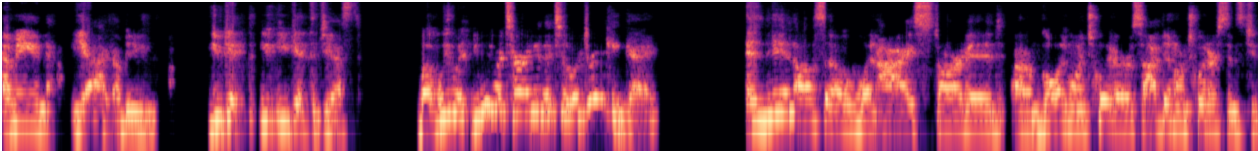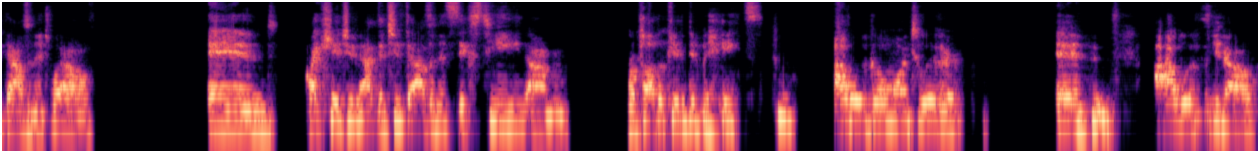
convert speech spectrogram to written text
I mean, yeah, I mean, you get you you get the gist. But we would we were turning it into a drinking game. And then also when I started um, going on Twitter, so I've been on Twitter since 2012, and I kid you not, the 2016 um, Republican debates, I would go on Twitter and I would, you know,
